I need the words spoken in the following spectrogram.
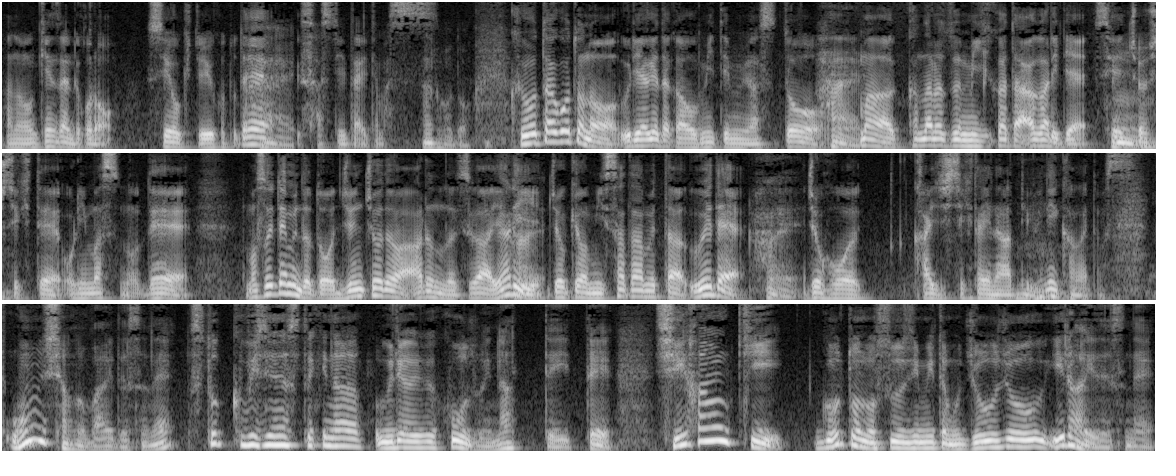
あの現在のところ、据え置きということで、はい、させていただいてます。なるほど。クォーターごとの売上高を見てみますと、はい、まあ必ず右肩上がりで成長してきておりますので、うん、まあそういった意味だと順調ではあるのですが、やはり状況を見定めた上で、情報を開示していきたいなというふうに考えてます。うん、御社の場合ですね、ストックビジネス的な売上構造になっていて、四半期ごとの数字見ても上場以来ですね、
